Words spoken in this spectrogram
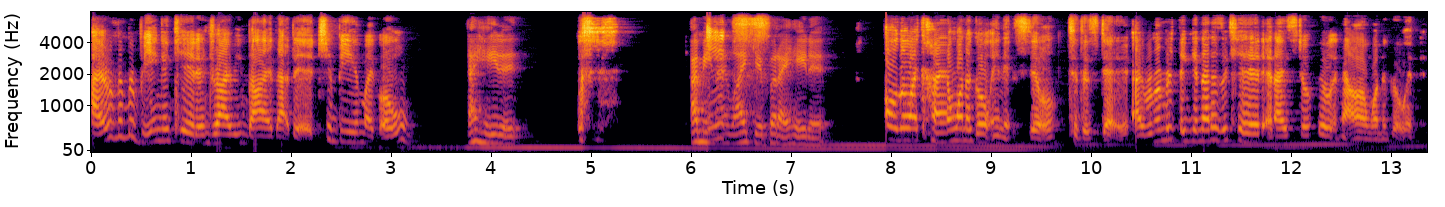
I remember being a kid and driving by that bitch and being like, "Oh." I hate it. I mean, I like it, but I hate it. Although I kind of want to go in it still to this day. I remember thinking that as a kid, and I still feel it now. I want to go in it.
